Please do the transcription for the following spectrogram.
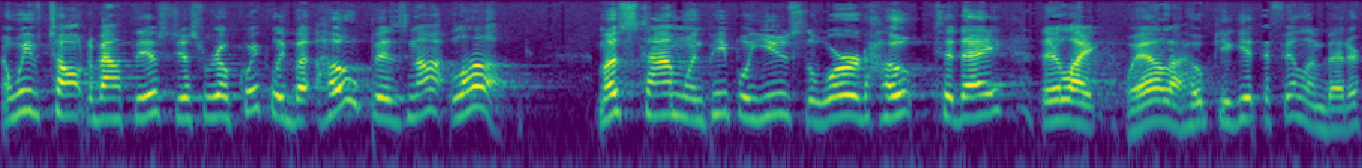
And we've talked about this just real quickly, but hope is not luck. Most of the time, when people use the word hope today, they're like, well, I hope you get to feeling better.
